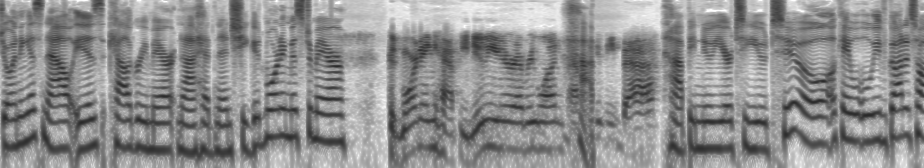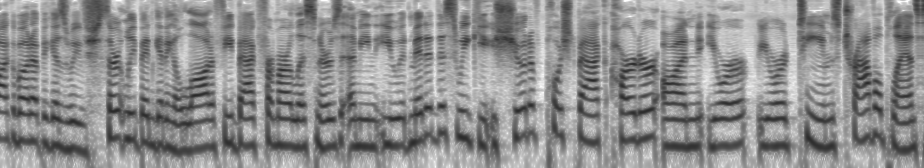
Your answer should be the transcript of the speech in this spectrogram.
Joining us now is Calgary Mayor Naheed Nenshi. Good morning, Mr. Mayor. Good morning. Happy New Year, everyone. Happy ha- to be back. Happy New Year to you, too. Okay, well, we've got to talk about it because we've certainly been getting a lot of feedback from our listeners. I mean, you admitted this week you should have pushed back harder on your your team's travel plans,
